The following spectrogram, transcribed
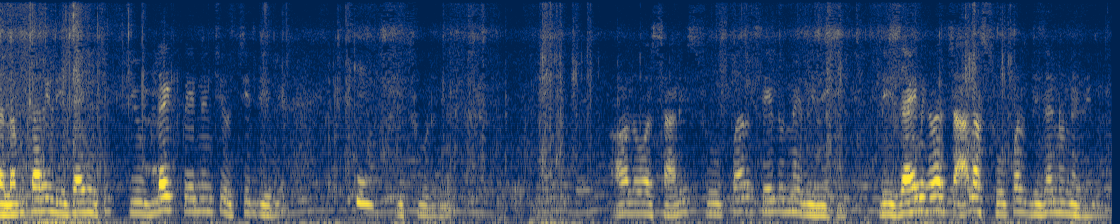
కలంకారీ డిజైన్ నుంచి ట్యూబ్ లైట్ పేర్ నుంచి వచ్చింది ఇది. ఇది చూడండి. All over sari super sale ఉన్నాయి దీనికి. డిజైన్ కూడా చాలా సూపర్ డిజైన్ ఉన్నాయి దీనికి.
